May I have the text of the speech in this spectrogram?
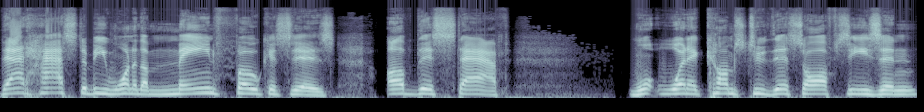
That has to be one of the main focuses of this staff when it comes to this offseason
